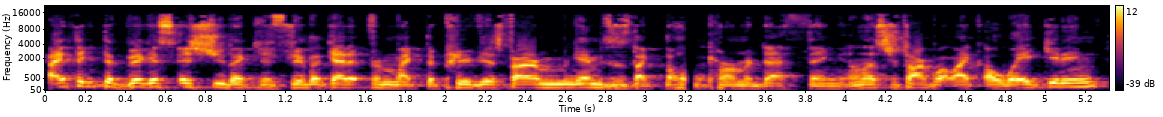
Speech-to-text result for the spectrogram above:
I think the biggest issue, like if you look at it from like the previous Fire Emblem games, is like the whole permadeath thing. Unless you talk about like Awakening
